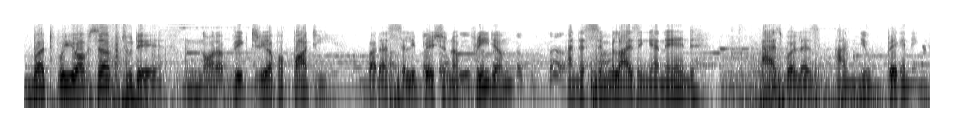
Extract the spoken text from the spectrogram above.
But we observe today not a victory of a party, but a celebration of freedom and a symbolizing an end as well as a new beginning.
